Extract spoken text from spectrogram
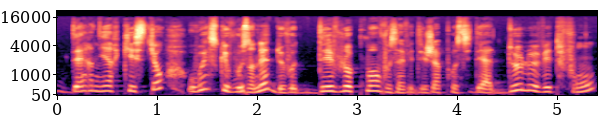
Dernière question, où est-ce que vous en êtes de votre développement? Vous avez déjà procédé à deux levées de fonds?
